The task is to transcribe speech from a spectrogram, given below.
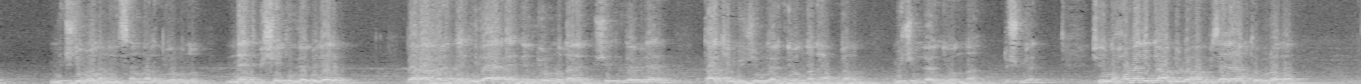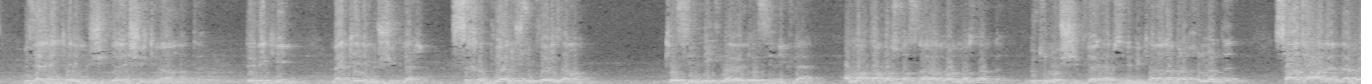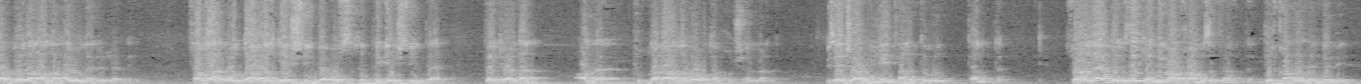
mücrim olan insanların yolunu net bir şekilde bilelim Beraberinde hidayet ehlinin yolunu da net bir şekilde bilelim. Ta ki mücrimlerin yoluna ne yapmayalım? Mücrimlerin yoluna düşmeyelim. Şimdi Muhammed İbni Abdülvahhab bize ne yaptı burada? Bize Mekkeli müşriklerin şirkini anlattı. Dedi ki Mekkeli müşrikler sıkıntıya düştükleri zaman kesinlikle ve kesinlikle Allah'tan başkasına yalvarmazlardı. Bütün o şirkleri hepsini bir kenara bırakırlardı. Sadece alemler Rabbi olan Allah'a yönelirlerdi. Fakat o darlık geçtiğinde, o sıkıntı geçtiğinde tekrardan Allah, putlara Allah'a ortak koşarlardı. Bize cahiliyeyi tanıttı mı? Tanıttı. Sonra ne yaptı? Bize kendi vakamızı tanıttı. Dikkat edin dedi.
